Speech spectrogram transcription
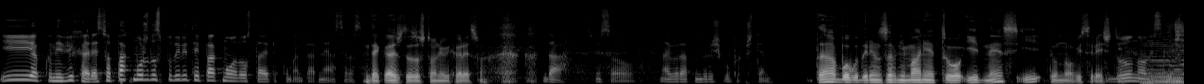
И ако не ви харесва, пак може да споделите и пак може да оставите коментар. Няма се разсъжда. Да кажете защо не ви харесва. Да, в смисъл, най-вероятно дори ще го прочетем. Да, благодарим за вниманието и днес и до нови срещи. До нови срещи.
